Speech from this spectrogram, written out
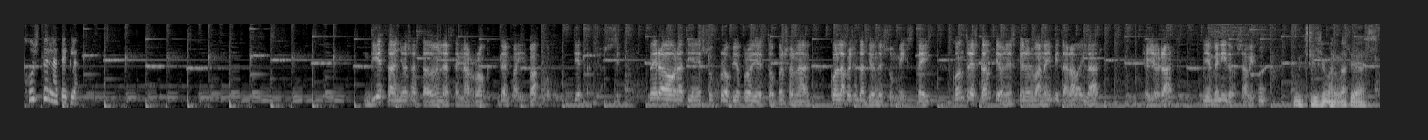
Justo en la tecla. 10 años ha estado en la escena rock del País Vasco. 10 años, sí. Pero ahora tiene su propio proyecto personal con la presentación de su mixtape con tres canciones que nos van a invitar a bailar y a llorar. Bienvenido, Sabiku. Muchísimas gracias.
